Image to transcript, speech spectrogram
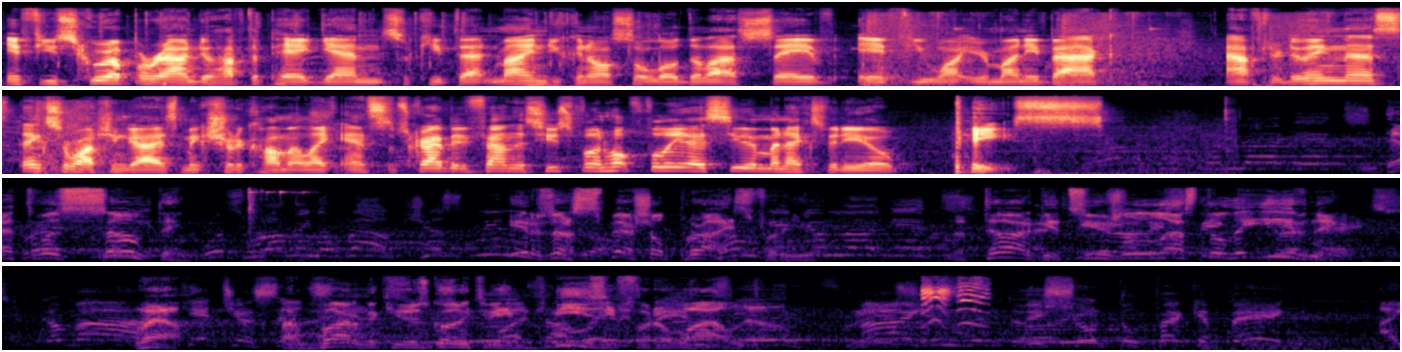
If you screw up a round, you'll have to pay again, so keep that in mind. You can also load the last save if you want your money back after doing this. Thanks for watching, guys. Make sure to comment, like, and subscribe if you found this useful, and hopefully I see you in my next video. Peace. That was something. Here's a special prize for you. The targets usually last till the evening. Well, our barbecue is going to be busy for a while now. They showed to pack a bag. I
